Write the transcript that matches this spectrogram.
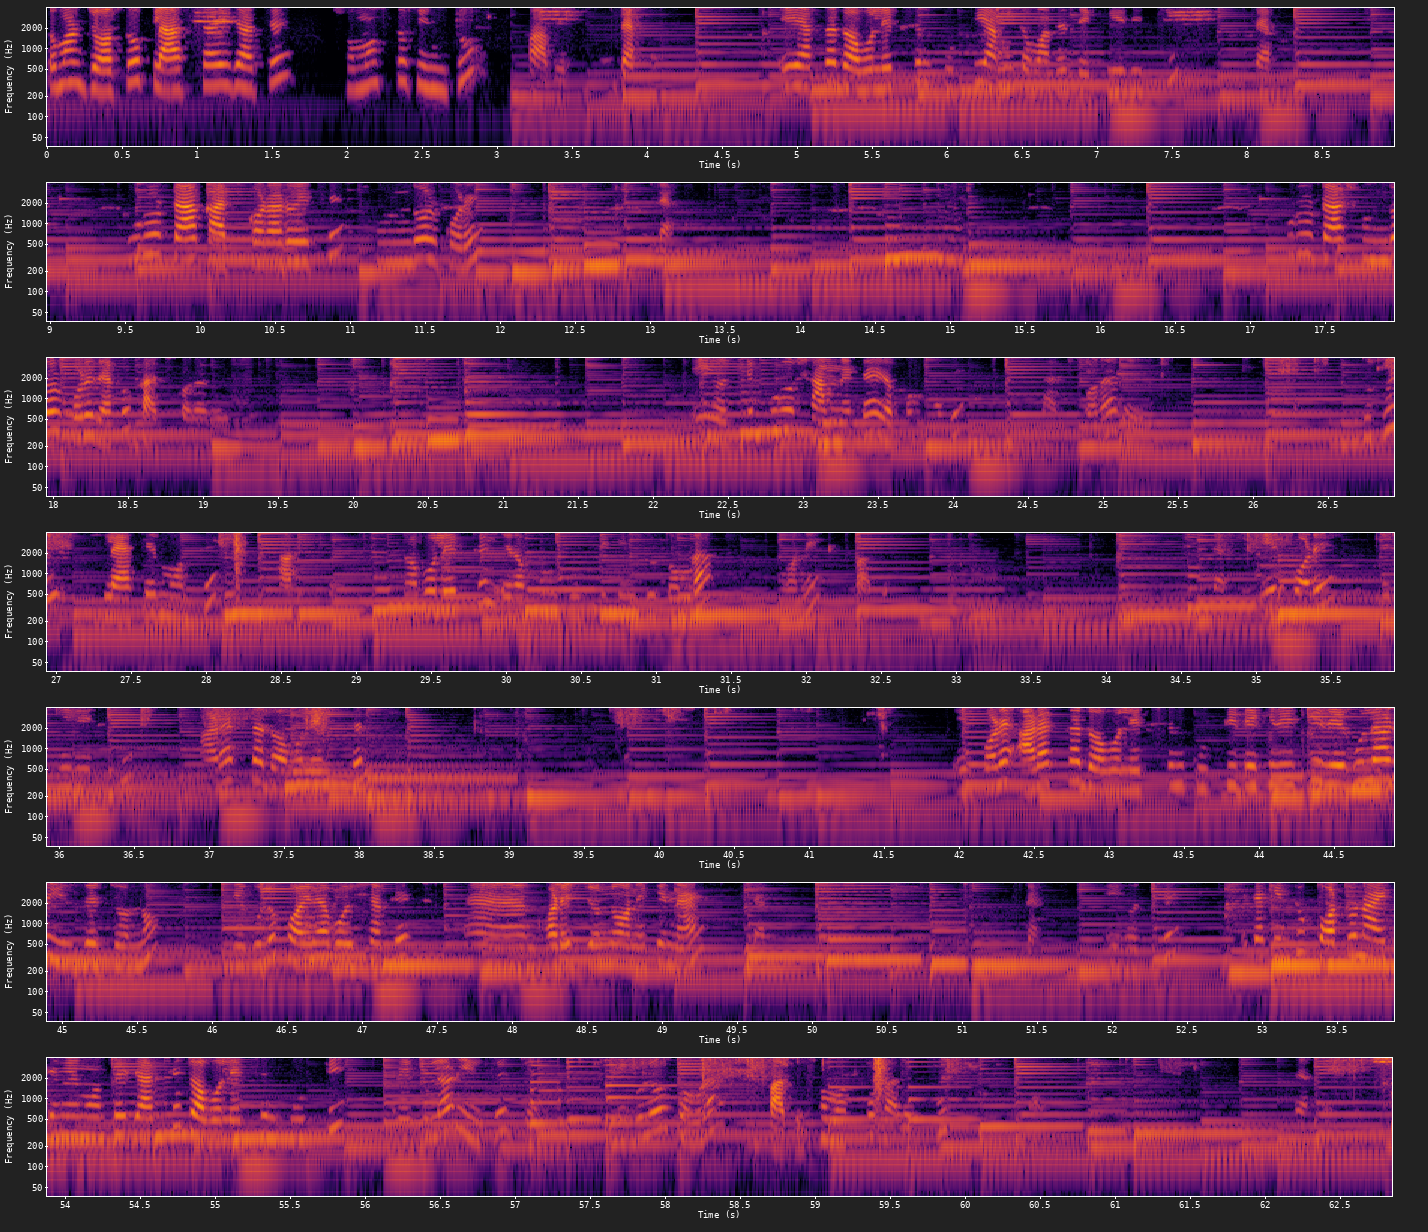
তোমার যত ক্লাস সাইজ আছে, সমস্ত কিন্তু পাবে। দেখো, এই একটা ডবল এক্সেল কুর্তি আমি তোমাদের দেখিয়ে দিচ্ছি। দেখো, পুরোটা কাজ করা রয়েছে, সুন্দর করে পুরোটা সুন্দর করে দেখো কাজ করা রয়েছে। এই হচ্ছে পুরো সামনেটা এরকম ভাবে কাজ করা রয়েছে। দুটোই ব্ল্যাক এর মধ্যে আসছে। ডবল এক্সেল এরকম কুর্তি কিন্তু তোমরা অনেক পাবে। এরপরে দেখিয়ে দিচ্ছি আর একটা ডবল এক্সেল এরপরে আর একটা ডবল এক্সেল কুর্তি দেখিয়ে দিচ্ছি রেগুলার ইউজের জন্য। যেগুলো পয়লা বৈশাখে ঘরের জন্য অনেকে নেয়। এই হচ্ছে। এটা কিন্তু কটন আইটেমের মধ্যে যাচ্ছে ডবল এক্সেল কুর্তি রেগুলার ইউজের জন্য। এগুলো তোমরা পাবে, সমস্ত কালেকশন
